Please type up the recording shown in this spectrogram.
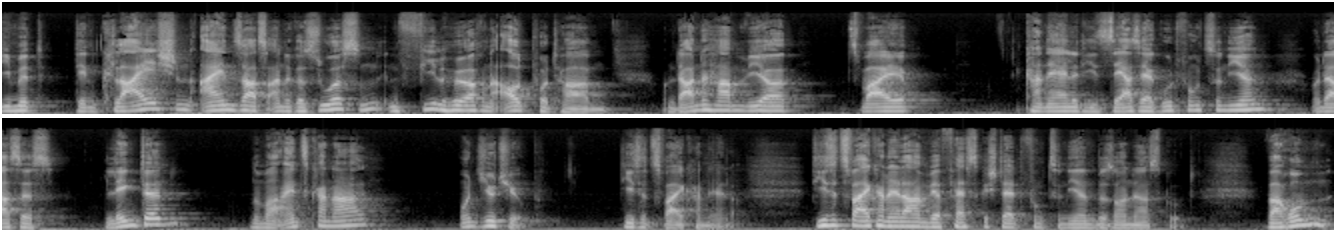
die mit den gleichen Einsatz an Ressourcen einen viel höheren Output haben. Und dann haben wir zwei Kanäle, die sehr, sehr gut funktionieren. Und das ist LinkedIn, Nummer 1 Kanal und YouTube. Diese zwei Kanäle. Diese zwei Kanäle haben wir festgestellt, funktionieren besonders gut. Warum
